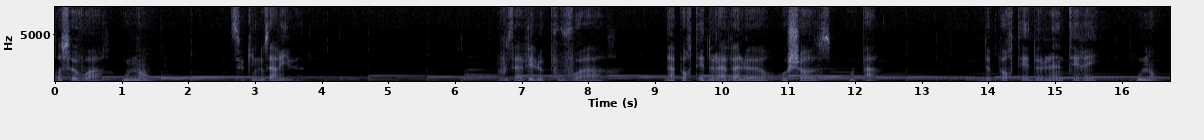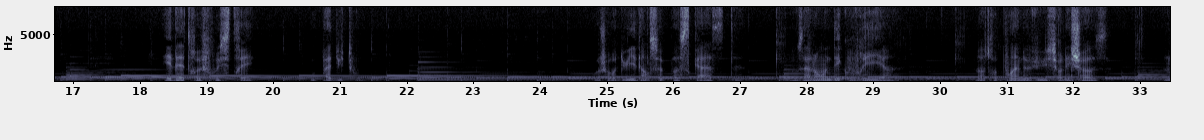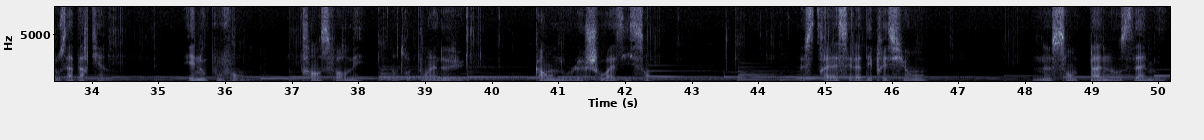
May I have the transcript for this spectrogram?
recevoir ou non ce qui nous arrive. Vous avez le pouvoir d'apporter de la valeur aux choses ou pas, de porter de l'intérêt ou non, et d'être frustré ou pas du tout. Aujourd'hui, dans ce podcast, nous allons découvrir notre point de vue sur les choses nous appartient et nous pouvons transformer notre point de vue quand nous le choisissons. Le stress et la dépression ne sont pas nos amis.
